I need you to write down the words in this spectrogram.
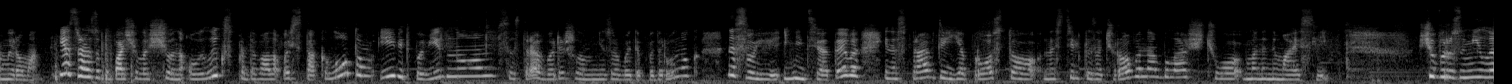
окремий роман. Я зразу побачила, що на OLX продавала ось так лотом, і відповідно сестра вирішила мені зробити подарунок не своєї ініціативи. І насправді я просто настільки зачарована була, що в мене немає слів. Щоб ви розуміли,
